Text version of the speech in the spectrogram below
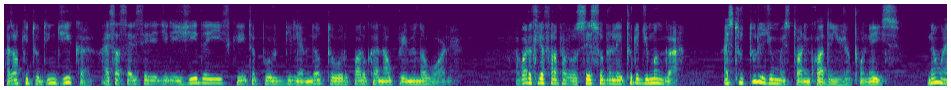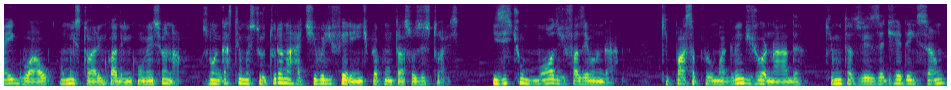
mas ao que tudo indica, essa série seria dirigida e escrita por Guilherme Del Toro para o canal Premium da Warner. Agora eu queria falar para você sobre a leitura de mangá. A estrutura de uma história em quadrinho japonês não é igual a uma história em quadrinho convencional. Os mangás têm uma estrutura narrativa diferente para contar suas histórias. Existe um modo de fazer mangá que passa por uma grande jornada, que muitas vezes é de redenção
